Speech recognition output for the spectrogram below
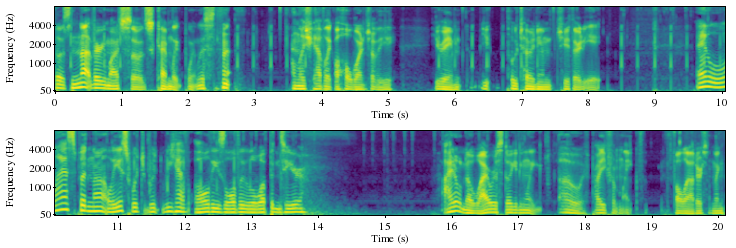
Though it's not very much, so it's kind of, like, pointless. Unless you have, like, a whole bunch of the uranium, plutonium-238. And last but not least, which, which we have all these lovely little weapons here. I don't know why we're still getting like oh, it's probably from like Fallout or something.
